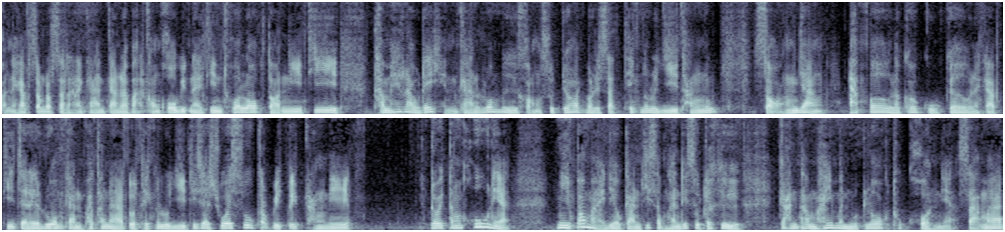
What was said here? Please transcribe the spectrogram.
รนะครับสำหรับสถานการณ์การระบาดของโควิด -19 ทั่วโลกตอนนี้ที่ทำให้เราได้เห็นการร่วมมือของสุดยอดบริษัทเทคโนโลยีทั้ง 2 อย่าง Apple แล้วก็ Google นะครับที่จะได้ร่วมกันพัฒนาตัวเทคโนโลยีที่จะช่วยสู้กับวิกฤตครั้งนี้ โดยทั้งคู่เนี่ยมีเป้าหมายเดียวกันที่สำคัญที่สุดก็คือ การทำให้มนุษย์โลกทุกคนเนี่ยสามารถ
